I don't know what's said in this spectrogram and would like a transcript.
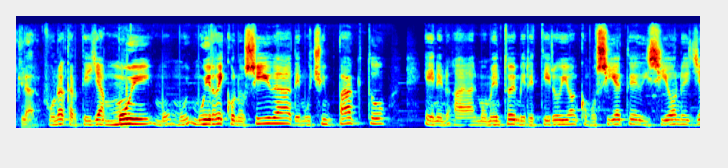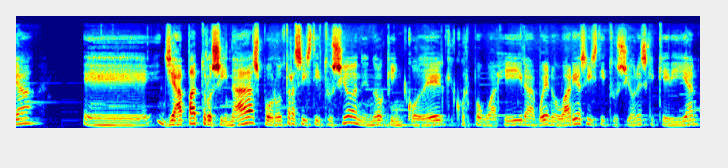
Claro. Fue una cartilla muy, muy, muy reconocida, de mucho impacto. En al momento de mi retiro iban como siete ediciones ya, eh, ya patrocinadas por otras instituciones, ¿no? que Incoder, que Corpo Guajira, bueno, varias instituciones que querían,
